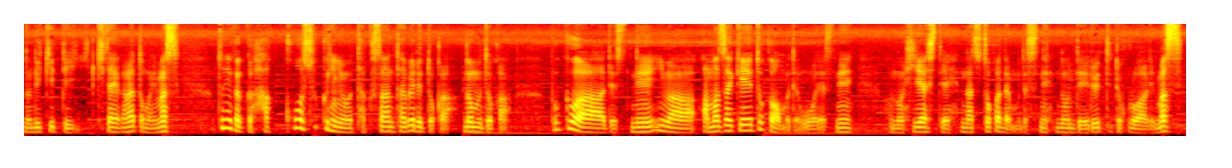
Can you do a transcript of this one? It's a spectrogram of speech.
乗り切っていきたいかなと思います。とにかく発酵食品をたくさん食べるとか飲むとか僕はですね今甘酒とかをもですねあの冷やして夏とかでもですね飲んでいるっていうところはあります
